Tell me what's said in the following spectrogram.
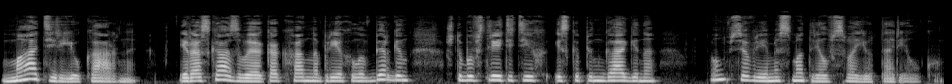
матерью Карны, и рассказывая, как Ханна приехала в Берген, чтобы встретить их из Копенгагена, он все время смотрел в свою тарелку.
